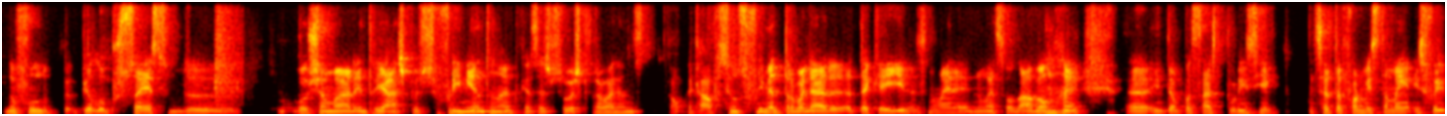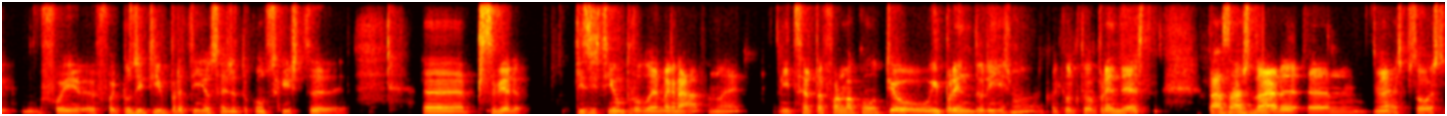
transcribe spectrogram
no fundo, pelo processo de, vou chamar, entre aspas, sofrimento, não é? Porque essas pessoas que trabalham acaba por ser um sofrimento, trabalhar até cair não é, não é saudável, não é? Uh, então passaste por isso e de certa forma isso também isso foi, foi, foi positivo para ti, ou seja, tu conseguiste uh, perceber que existia um problema grave, não é? E de certa forma com o teu empreendedorismo, com aquilo que tu aprendeste, estás a ajudar um, é? as pessoas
